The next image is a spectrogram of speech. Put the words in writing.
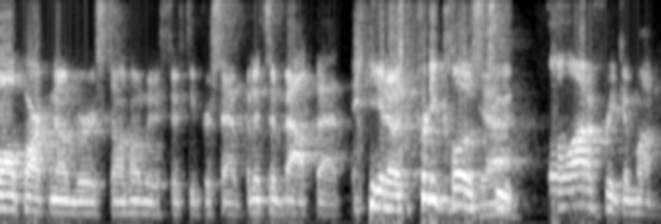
ballpark numbers don't hold me to 50%, but it's about that. You know, it's pretty close yeah. to a lot of freaking money.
